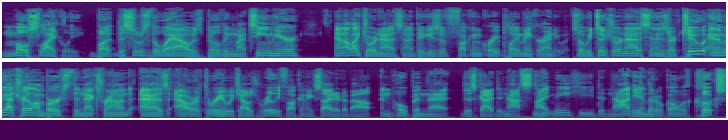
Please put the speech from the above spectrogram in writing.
Most likely. But this was the way I was building my team here. And I like Jordan Addison. I think he's a fucking great playmaker anyway. So we took Jordan Addison as our two, and then we got Treylon Burks the next round as our three, which I was really fucking excited about and hoping that this guy did not snipe me. He did not. He ended up going with Cooks,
